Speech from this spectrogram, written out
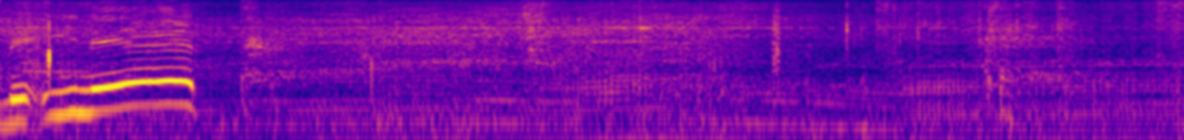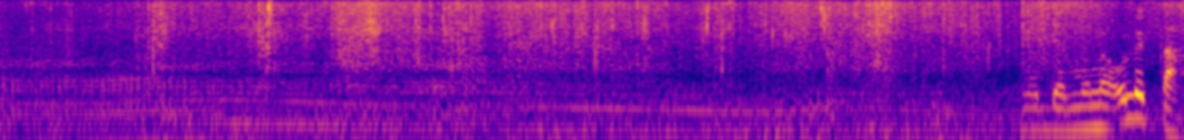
Grabe init. Madamo na ulit ah.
